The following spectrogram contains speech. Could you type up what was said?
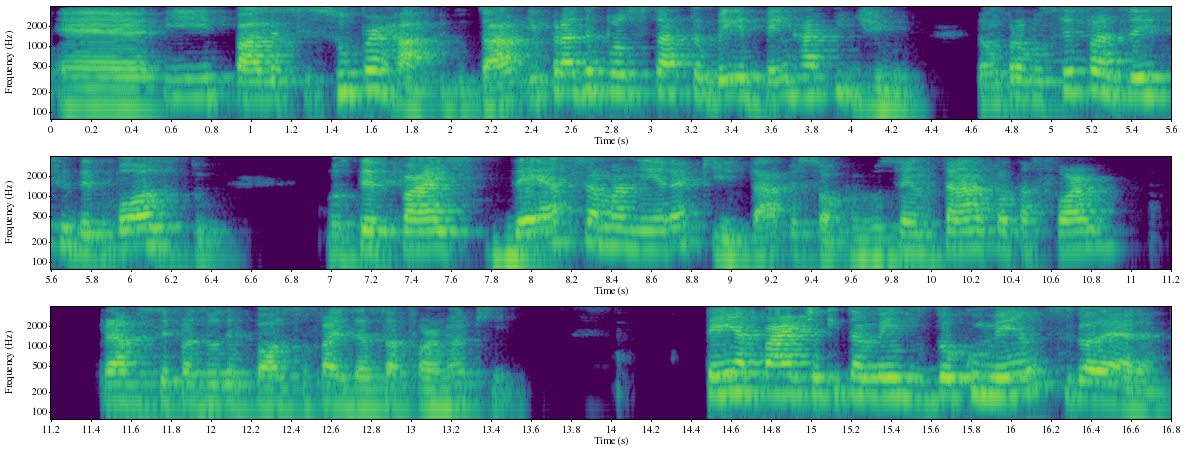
é, e paga-se super rápido, tá? E para depositar também é bem rapidinho. Então, para você fazer esse depósito, você faz dessa maneira aqui, tá, pessoal? Quando você entrar na plataforma, para você fazer o depósito, faz dessa forma aqui. Tem a parte aqui também dos documentos, galera.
